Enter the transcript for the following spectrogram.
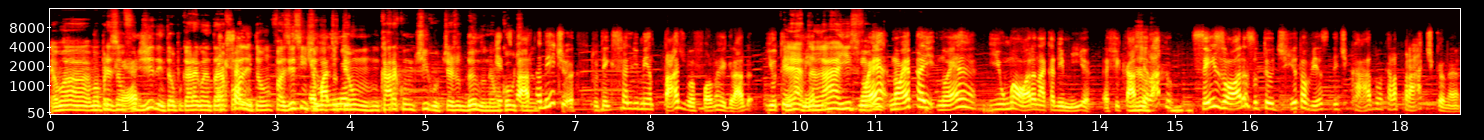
é uma, uma pressão É. fodida, então pro cara aguentar é se foda. Então fazia sentido uma tu ter um, um cara contigo te ajudando, né? Um coach. né? Exatamente. Tu tem que se alimentar de uma forma regrada. E o É, treinamento tá- ah, isso. Não é, não é para ir, não é ir uma hora na academia, é ficar, sei Não. lá, seis horas do teu dia, talvez, dedicado àquela prática, né?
